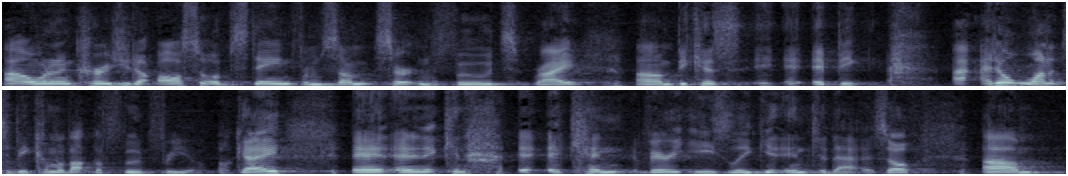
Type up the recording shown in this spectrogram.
I want to encourage you to also abstain from some certain foods, right? Um, because it, it, it be I don't want it to become about the food for you, okay? And, and it, can, it, can very easily get into that. So, um,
